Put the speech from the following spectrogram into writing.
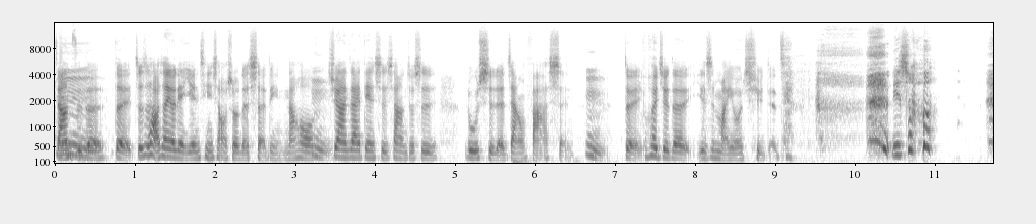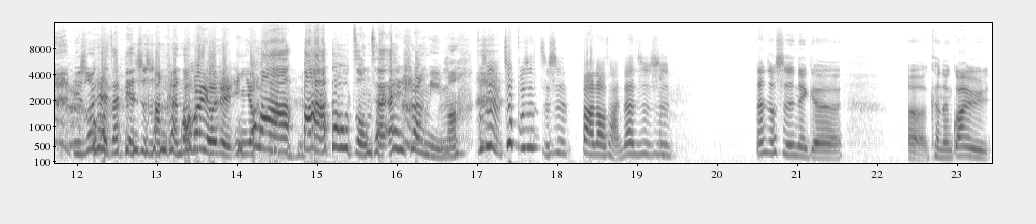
这样子的，对，就是好像有点言情小说的设定，然后居然在电视上就是如实的这样发生，嗯，对，会觉得也是蛮有趣的。这样，你说，你说可以在电视上看到，会不会有点硬要霸霸道总裁爱上你吗？不是，就不是只是霸道总裁，但是是，但就是那个，呃，可能关于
